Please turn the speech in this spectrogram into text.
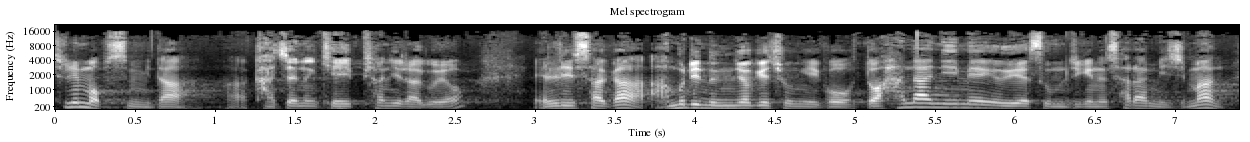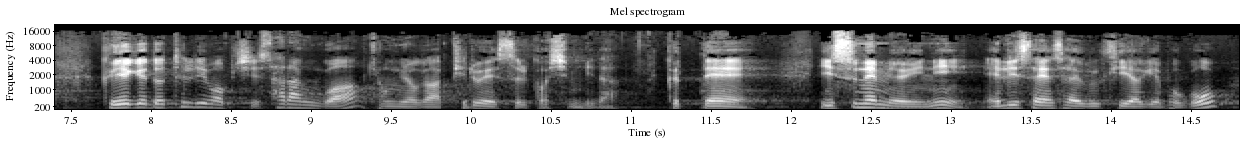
틀림없습니다. 아, 가제는 개의 편이라고요. 엘리사가 아무리 능력의 종이고 또 하나님에 의해서 움직이는 사람이지만 그에게도 틀림없이 사랑과 격려가 필요했을 것입니다. 그때 이 수넴 여인이 엘리사의 사역을 귀하게 보고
